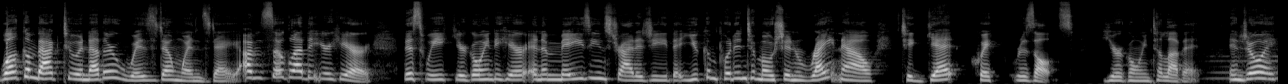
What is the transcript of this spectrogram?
Welcome back to another Wisdom Wednesday. I'm so glad that you're here. This week, you're going to hear an amazing strategy that you can put into motion right now to get quick results. You're going to love it. Enjoy.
